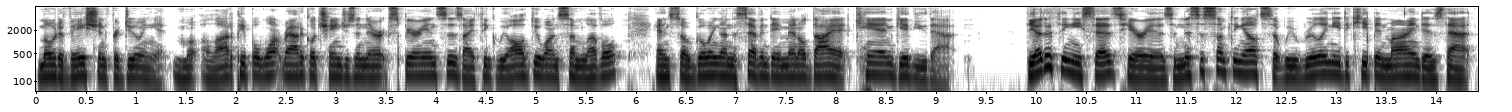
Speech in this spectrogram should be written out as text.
motivation for doing it. A lot of people want radical changes in their experiences. I think we all do on some level. And so going on the seven day mental diet can give you that. The other thing he says here is, and this is something else that we really need to keep in mind, is that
